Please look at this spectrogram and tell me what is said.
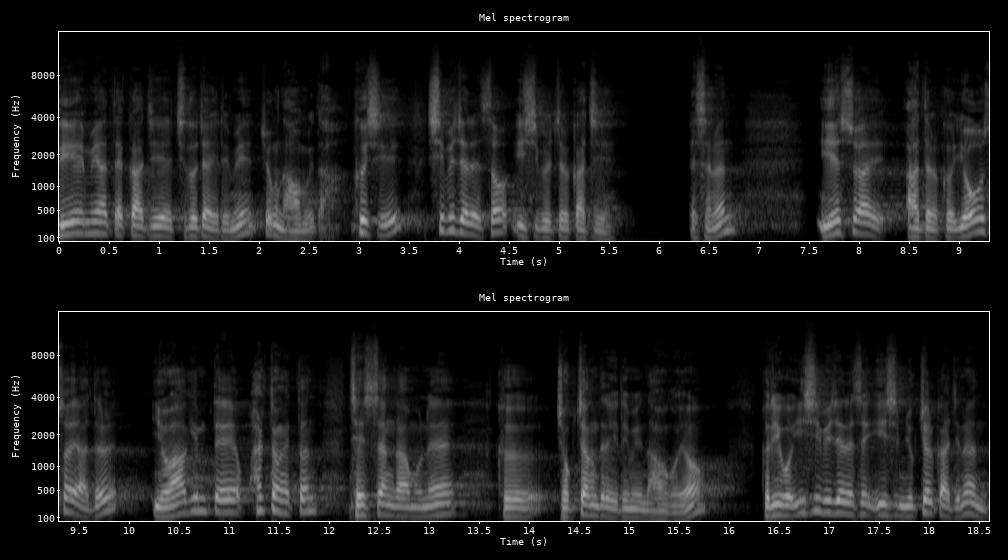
니에미아 때까지의 지도자 이름이 쭉 나옵니다. 그것이 12절에서 21절까지에서는 예수아의 아들, 그 여호수아의 아들 요아김 때 활동했던 제사장 가문의 그 족장들의 이름이 나오고요. 그리고 22절에서 26절까지는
